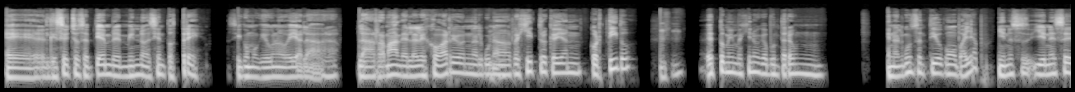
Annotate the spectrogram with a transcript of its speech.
eh, el 18 de septiembre de 1903, así como que uno veía la, la ramada del Alejo Barrio en algunos registros que habían cortitos. Esto me imagino que apuntará un, en algún sentido como para allá. po. Y en ese, y en ese,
